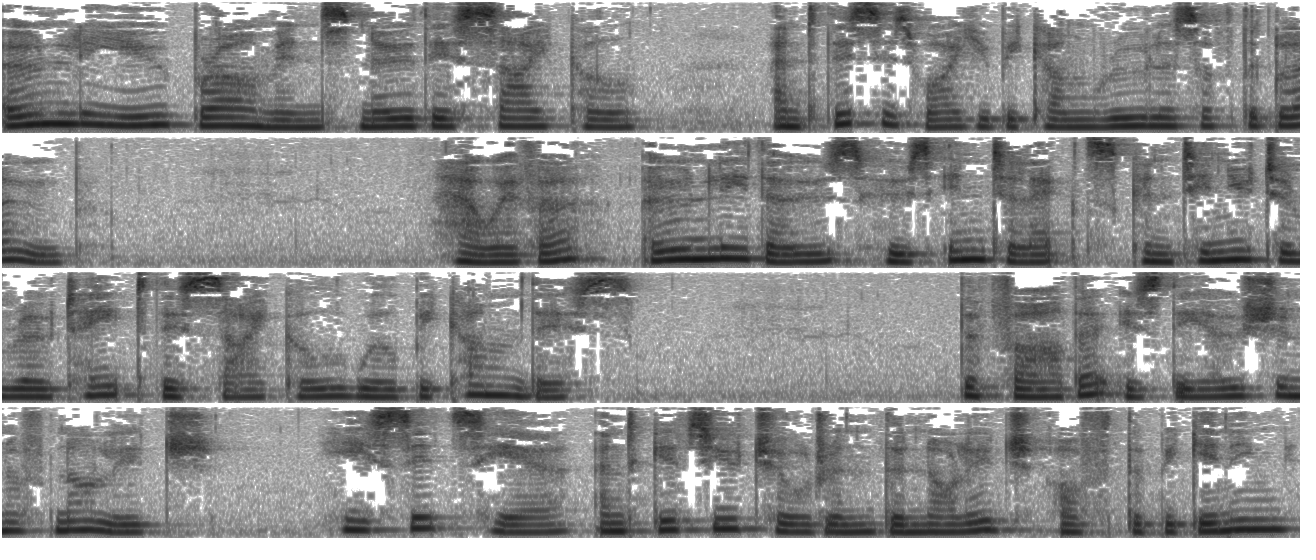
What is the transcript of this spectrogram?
Only you Brahmins know this cycle, and this is why you become rulers of the globe. However, only those whose intellects continue to rotate this cycle will become this. The Father is the ocean of knowledge. He sits here and gives you children the knowledge of the beginning,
